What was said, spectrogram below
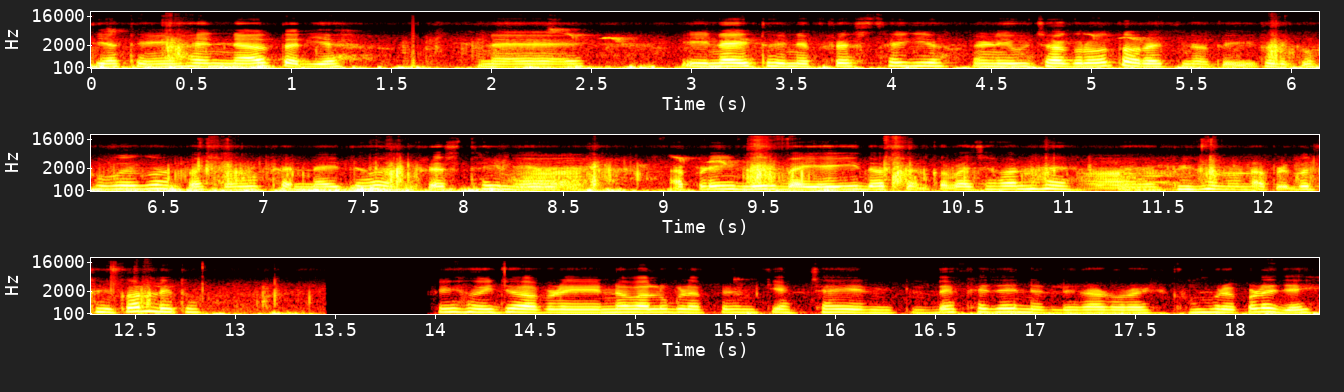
ત્યાંથી હાઈને આવતા રહ્યા ને એ નાહી ધોઈને ફ્રેશ થઈ ગયો એને ઉજાગરો હતો રાતનો તો એ ઘડીક હુવે ગયો ને પાછો ઉઠે નાહી ધોઈને ફ્રેશ થઈને આપણે એ લીરબાઈએ એ દર્શન કરવા જવાનું છે અને ભીહોનું આપણે બધું કરી લીધું ભીહોઈ જો આપણે નવા લુગડા પહેરીને ક્યાંક જઈએ એટલે દેખાઈ જાય ને એટલે રાડો રાડી ઘૂમરે પડે જાય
